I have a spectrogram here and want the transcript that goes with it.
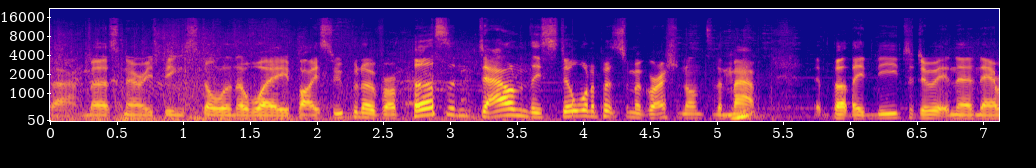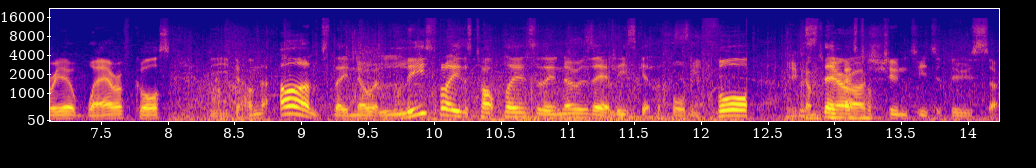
that. Mercenaries being stolen away by Supernova. A person down, and they still want to put some aggression onto the mm-hmm. map, but they need to do it in an area where, of course, the Dung aren't. They know at least play the top lane, so they know they at least get the 4v4. Here this is their Garrosh. best opportunity to do so.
